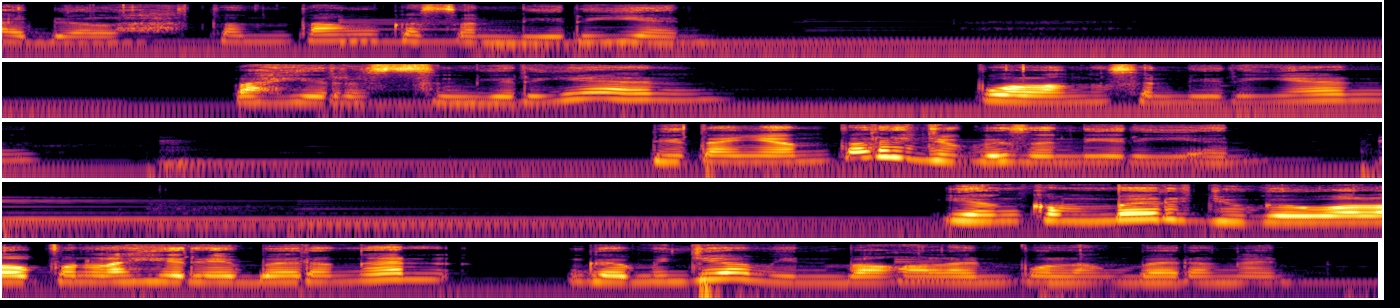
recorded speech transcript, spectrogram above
adalah tentang kesendirian. Lahir sendirian, pulang sendirian, ditanya ntar juga sendirian. Yang kembar juga walaupun lahirnya barengan, gak menjamin bakalan pulang barengan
